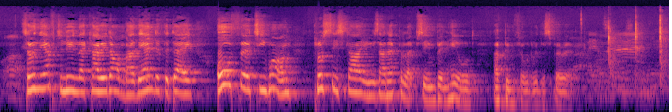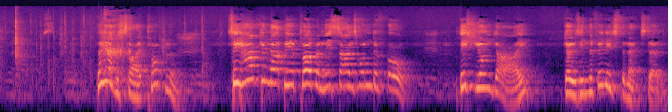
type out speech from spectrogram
Wow. So in the afternoon, they carried on. By the end of the day, all 31 Plus, this guy who's had epilepsy and been healed have been filled with the Spirit. They have a slight problem. See, how can that be a problem? This sounds wonderful. This young guy goes in the village the next day.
